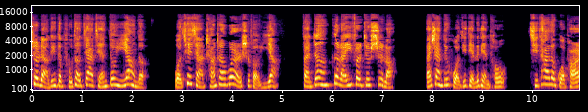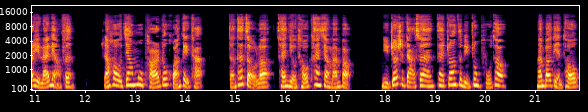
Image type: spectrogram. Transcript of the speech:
这两地的葡萄价钱都一样的，我却想尝尝味儿是否一样。反正各来一份就是了。白善对伙计点了点头，其他的果盘也来两份，然后将木盘都还给他。等他走了，才扭头看向满宝：“你这是打算在庄子里种葡萄？”满宝点头：“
